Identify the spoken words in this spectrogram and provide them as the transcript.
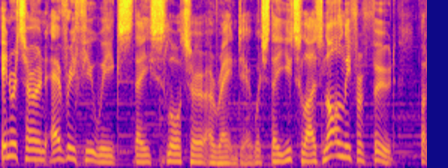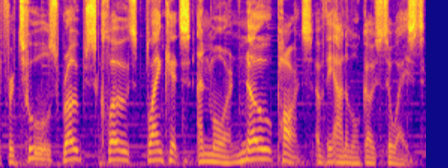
In return, every few weeks, they slaughter a reindeer, which they utilize not only for food, but for tools, ropes, clothes, blankets, and more. No part of the animal goes to waste.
